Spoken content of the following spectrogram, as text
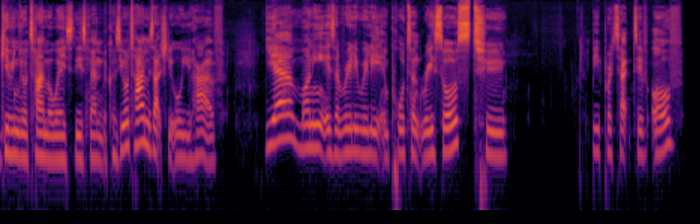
giving your time away to these men because your time is actually all you have. Yeah, money is a really, really important resource to be protective of,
